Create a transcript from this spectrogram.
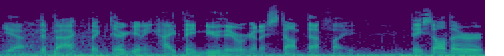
Yeah. in the back, like they're getting hyped. They knew they were gonna stomp that fight. They saw their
